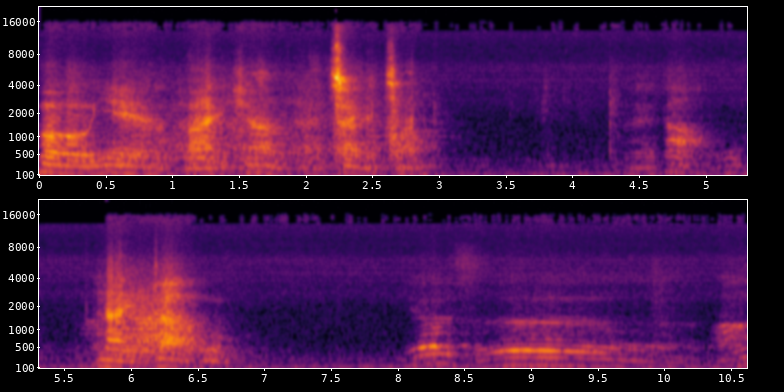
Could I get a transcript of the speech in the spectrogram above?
后曰百丈再参，乃大悟，乃大悟。由此王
